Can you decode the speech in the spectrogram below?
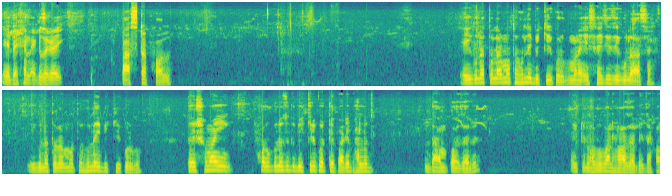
এই দেখেন এক জায়গায় পাঁচটা ফল। এইগুলা তোলার মতো হলেই বিক্রি করব মানে এই সাইজে যেগুলো আছে, এইগুলো তোলার মতো হলেই বিক্রি করব। তো এই সময় ফলগুলো যদি বিক্রি করতে পারি, ভালো দাম পাওয়া যাবে, একটু লাভবান হওয়া যাবে। যখন,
